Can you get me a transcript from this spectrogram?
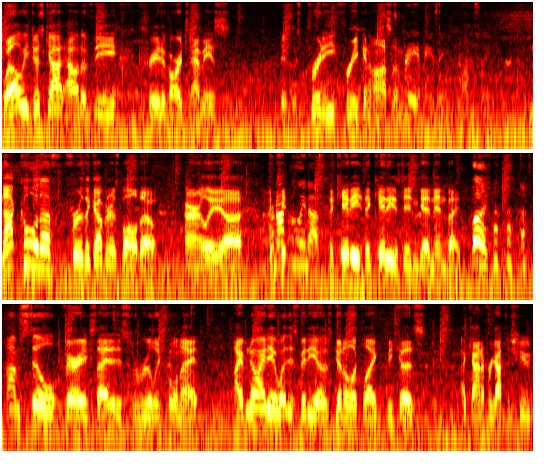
Well, we just got out of the Creative Arts Emmys. It was pretty freaking awesome. Pretty amazing, honestly. Not cool enough for the governor's ball, though. Apparently, uh, the, We're not cool enough. the kitty, the kitties didn't get an invite. But I'm still very excited. This is a really cool night. I have no idea what this video is gonna look like because I kind of forgot to shoot,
